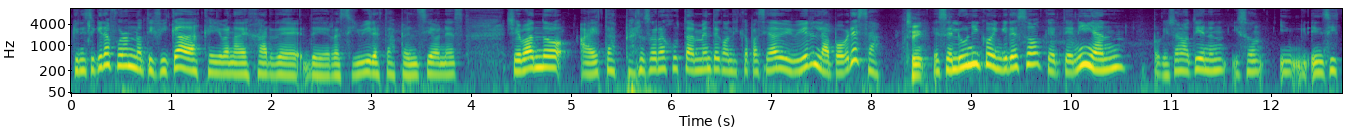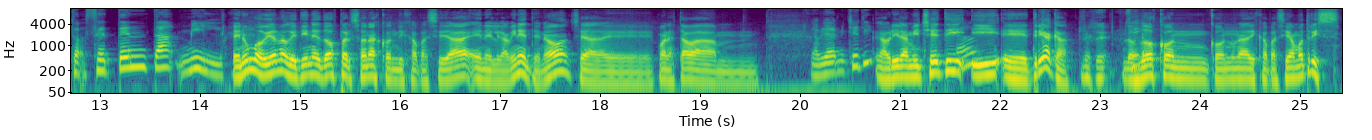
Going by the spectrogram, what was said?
que ni siquiera fueron notificadas que iban a dejar de, de, recibir estas pensiones, llevando a estas personas justamente con discapacidad a vivir en la pobreza. Sí. Es el único ingreso que tenían porque ya no tienen y son, insisto, 70 mil. En un gobierno que tiene dos personas con discapacidad en el gabinete, ¿no? O sea, eh, bueno, estaba... Mm, Gabriela Michetti. Gabriela Michetti ah. y eh, Triaca, los dos con, con una discapacidad motriz.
